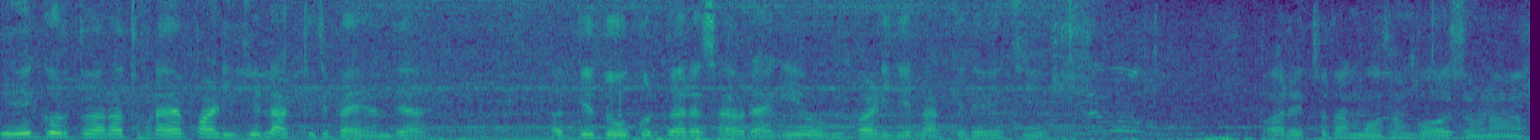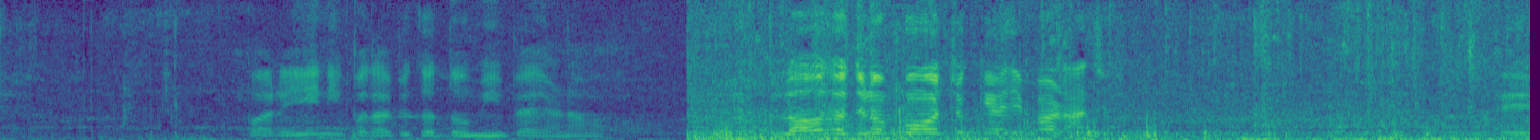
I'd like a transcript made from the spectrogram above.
ਇਹ ਗੁਰਦੁਆਰਾ ਥੋੜਾ ਜਿਹਾ ਪਹਾੜੀ ਜਿਹੇ ਇਲਾਕੇ 'ਚ ਪੈ ਜਾਂਦਾ। ਅੱਗੇ ਦੋ ਗੁਰਦੁਆਰਾ ਸਾਹਿਬ ਰਹਿ ਗਏ, ਉਹ ਵੀ ਪਹਾੜੀ ਜਿਹੇ ਇਲਾਕੇ ਦੇ ਵਿੱਚ ਹੀ ਹੈ ਪਰ ਇੱਥੋਂ ਦਾ ਮੌਸਮ ਬਹੁਤ ਸੋਹਣਾ ਵਾ। ਪਰ ਇਹ ਨਹੀਂ ਪਤਾ ਵੀ ਕਦੋਂ ਮੀਂਹ ਪੈ ਜਾਣਾ ਵਾ। ਲਓ ਸੱਜਣੋ, ਪਹੁੰਚ ਚੁੱਕੇ ਹਾਂ ਜੀ ਪਹਾੜਾਂ 'ਚ। ਤੇ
